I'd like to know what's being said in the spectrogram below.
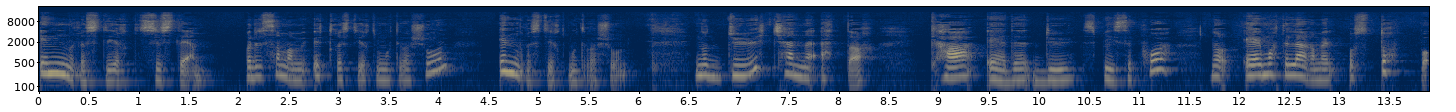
indrestyrt system. Og det er det samme med ytrestyrt motivasjon, indrestyrt motivasjon. Når du kjenner etter hva er det du spiser på? Når jeg måtte lære meg å stoppe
